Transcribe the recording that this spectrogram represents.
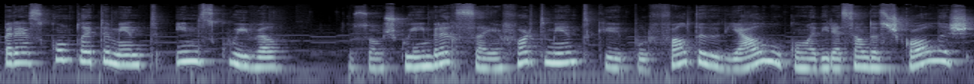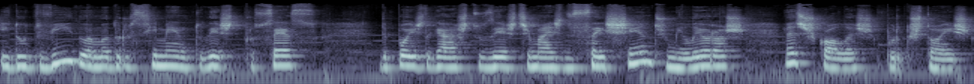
parece completamente inexecuível. O Somos Coimbra receia fortemente que, por falta de diálogo com a direção das escolas e do devido amadurecimento deste processo, depois de gastos estes mais de 600 mil euros, as escolas, por questões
